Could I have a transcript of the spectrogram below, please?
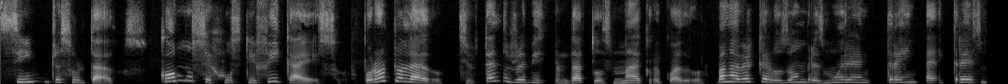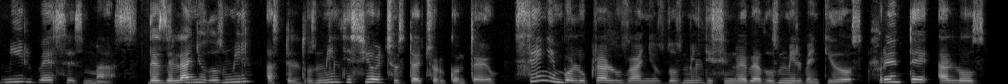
sin resultados. ¿Cómo se justifica eso? Por otro lado, si ustedes revisan datos macro Ecuador, van a ver que los hombres mueren 33 mil veces más. Desde el año 2000 hasta el 2018 está hecho el conteo, sin involucrar los años 2019 a 2022 frente a los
